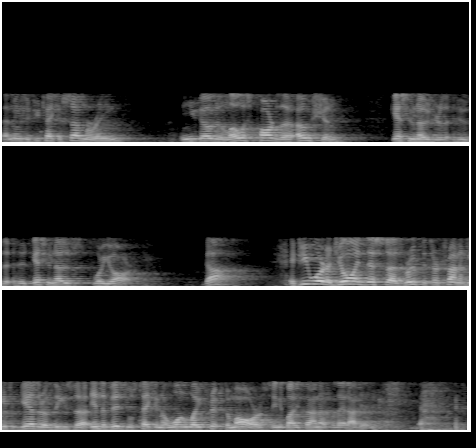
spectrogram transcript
That means if you take a submarine and you go to the lowest part of the ocean, guess who knows, who, who, guess who knows where you are? God. If you were to join this uh, group that they're trying to get together of these uh, individuals taking a one-way trip to Mars, anybody sign up for that? I didn't.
